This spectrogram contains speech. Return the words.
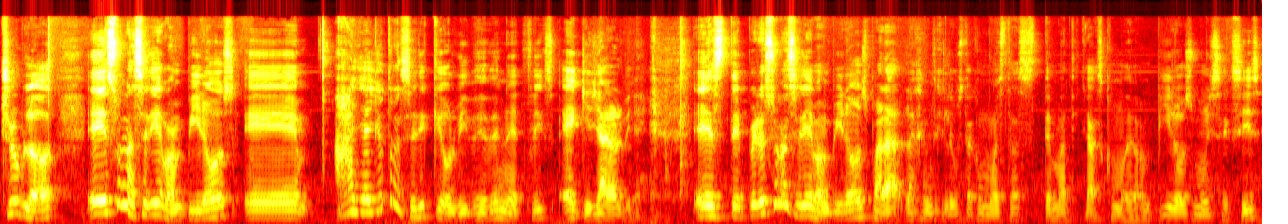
True Blood es una serie de vampiros. Eh, ay, hay otra serie que olvidé de Netflix. Eh, que ya la olvidé. Este, pero es una serie de vampiros para la gente que le gusta como estas temáticas como de vampiros muy sexys.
